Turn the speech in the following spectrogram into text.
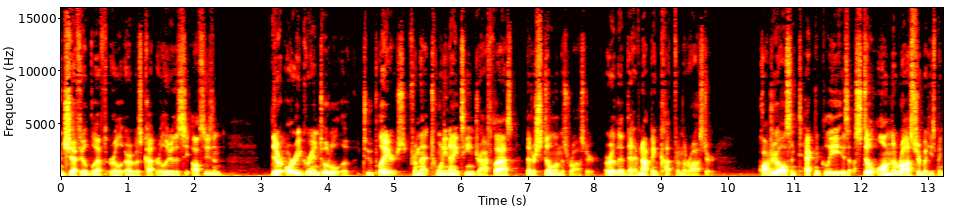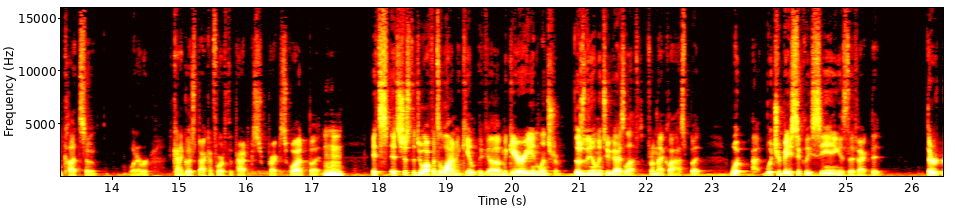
and Sheffield left early or was cut earlier this offseason, there are a grand total of two players from that 2019 draft class that are still on this roster, or that, have not been cut from the roster. Qadree Ollison technically is still on the roster, but he's been cut, so whatever. It kind of goes back and forth with the practice practice squad, but it's it's just the two offensive linemen, uh, McGary and Lindstrom. Those are the only two guys left from that class. But what what you're basically seeing is the fact that they're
